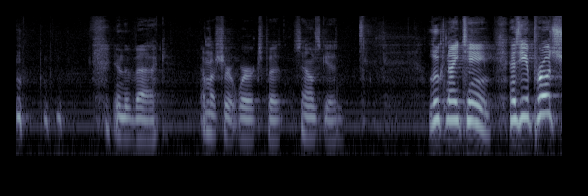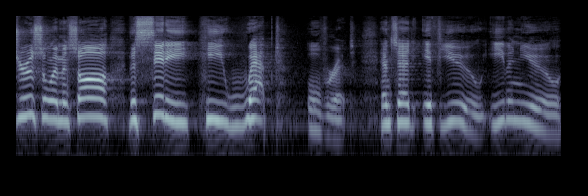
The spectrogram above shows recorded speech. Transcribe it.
in the back. I'm not sure it works, but sounds good. Luke 19. As he approached Jerusalem and saw the city, he wept over it and said, If you, even you,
